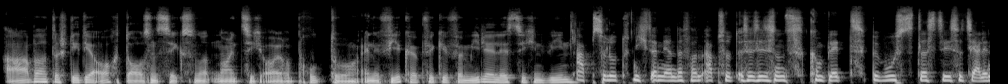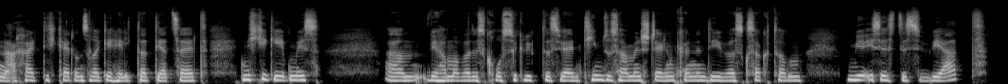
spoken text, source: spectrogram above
Aber da steht ja auch 1690 Euro brutto. Eine vierköpfige Familie lässt sich in Wien? Absolut, nicht ernähren davon, absolut. Also es ist uns komplett bewusst, dass die soziale Nachhaltigkeit unserer Gehälter derzeit nicht gegeben ist. Ähm, wir haben aber das große Glück, dass wir ein Team zusammenstellen können, die was gesagt haben, mir ist es das wert,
